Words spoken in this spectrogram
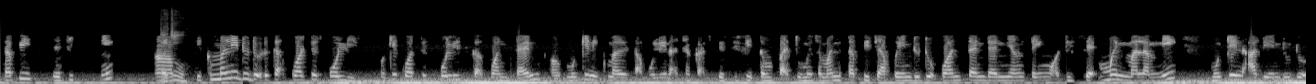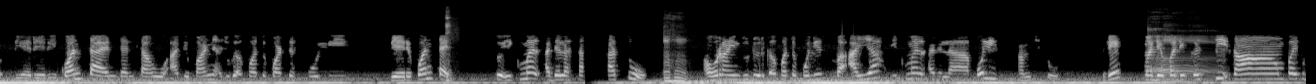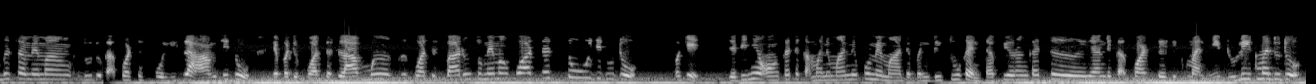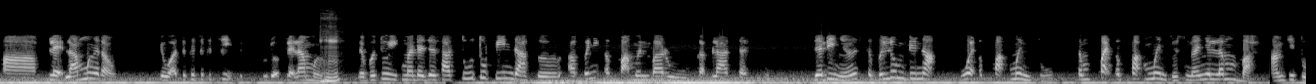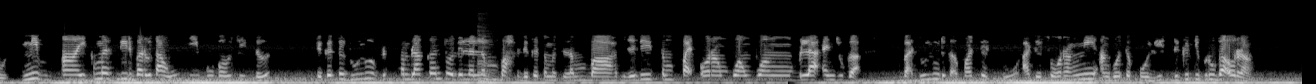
Tapi yang cerita ni Dah Uh, tu. Ikmal ni duduk dekat quarters polis. Okey, quarters polis dekat Kuantan. Uh, mungkin Ikmal tak boleh nak cakap spesifik tempat tu macam mana. Tapi siapa yang duduk Kuantan dan yang tengok di segmen malam ni, mungkin ada yang duduk di area Kuantan dan tahu ada banyak juga quarters-quarters polis di area Kuantan. So, Ikmal adalah satu Mhm. orang yang duduk dekat quarters polis sebab ayah Ikmal adalah polis. Ha, macam tu. Okay? Memang Ah. daripada kecil sampai ke besar memang duduk kat quarters polis lah macam tu. Daripada quarters lama ke quarters baru tu memang quarters tu je duduk. Okay. Jadinya orang kata kat mana-mana pun memang ada benda tu kan. Tapi orang kata yang dekat quarters Ikmal ni, dulu Ikmal duduk uh, flat lama tau. Okay, waktu kecil-kecil duduk flat lama. Mhm. Lepas tu Ikmal Darjah satu tu pindah ke apa ni apartmen baru kat belah atas tu. Jadinya sebelum dia nak buat apartmen tu, tempat apartmen tu sebenarnya lembah. Ha, macam tu. Ni uh, Ikmal sendiri baru tahu, ibu baru cerita. Dia kata dulu belakang-belakang tu adalah Hmm. lembah. Dia kata macam lembah. Jadi tempat orang buang-buang belaan juga. Sebab dulu dekat quarters tu ada seorang ni anggota polis dia keti berubah orang.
